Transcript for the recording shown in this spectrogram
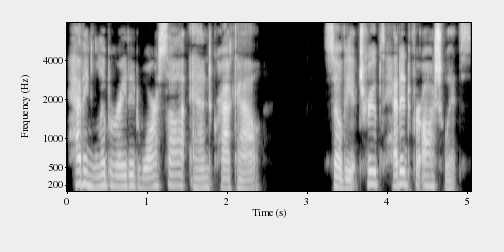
having liberated Warsaw and Krakow. Soviet troops headed for Auschwitz.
